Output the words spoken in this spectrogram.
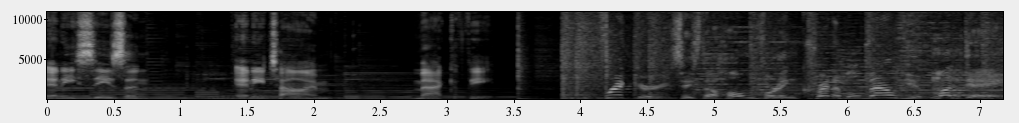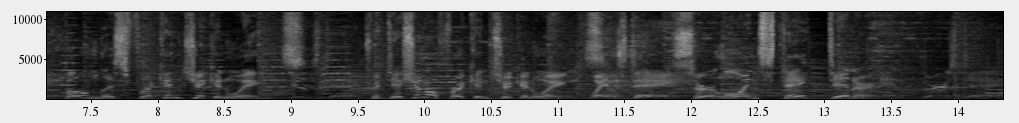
Any season, anytime, McAfee. Frickers is the home for incredible value. Monday, boneless frickin' chicken wings. Tuesday, traditional frickin' chicken wings. Wednesday, sirloin steak dinner.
